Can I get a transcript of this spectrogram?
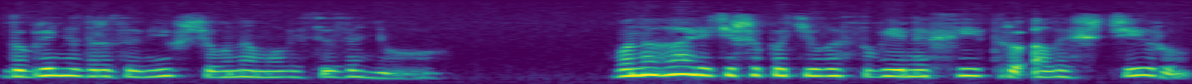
Добриня зрозумів, що вона молиться за нього. Вона гаряче шепотіла свою нехитру, але щиру,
